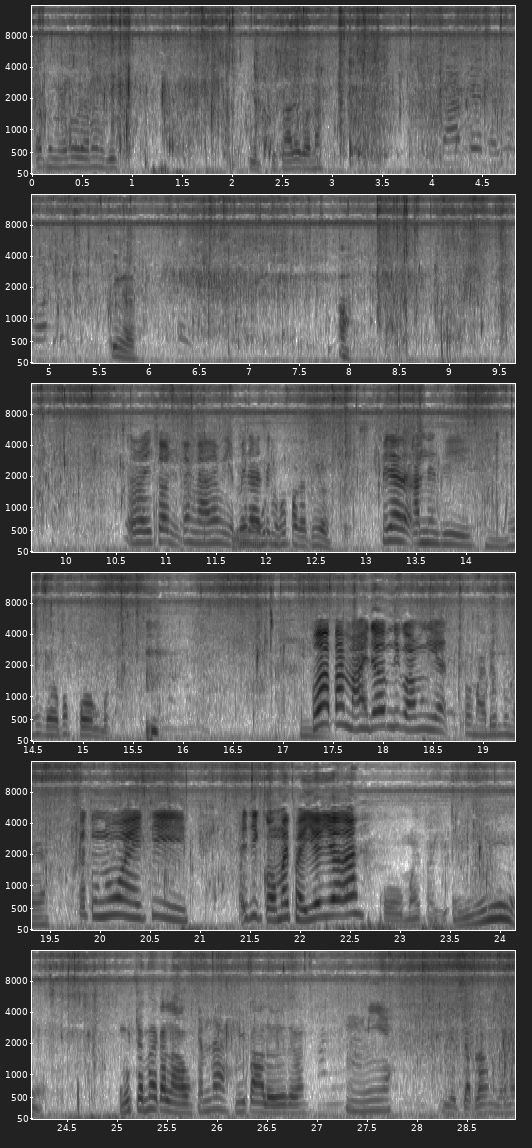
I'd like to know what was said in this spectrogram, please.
แป๊บนึงนะเมื่อไรนะเมื่อกี้เนี่ยศึกษาอะไรก่อนนะปลาเจอแต่ลูกโอ๊ตจริงเหรออะไรซ่อนอยู่ตั้งนานแล้วเหยียดไม่ได้เดี๋สัยวกพวกปกติเหรอไม่ได้สักอันหนึ่งทีอืมไม่ได้เดี๋ยวพวกโป่งบ่เพราะว่าป้ายหมายเดิมดีกว่ามึงเหยียดต้นไม้เดิมตรงไหนอะก็ตรงนู้นไอ้ที่ไอ้ที่กองไม้ไผ่เยอะๆอะโอ้ไม้ไผ่โอ้ โหจำได้กับเรา จำได้มีปลาเลยแต่ว่าอืมมีอะเนี่ยจับร่างมันไหม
